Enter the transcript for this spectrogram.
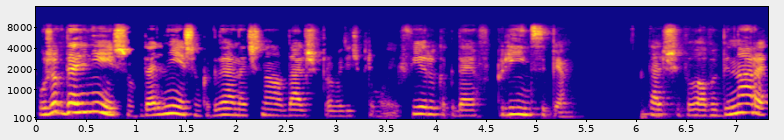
Уже в дальнейшем, в дальнейшем, когда я начинала дальше проводить прямые эфиры, когда я в принципе дальше вела вебинары,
